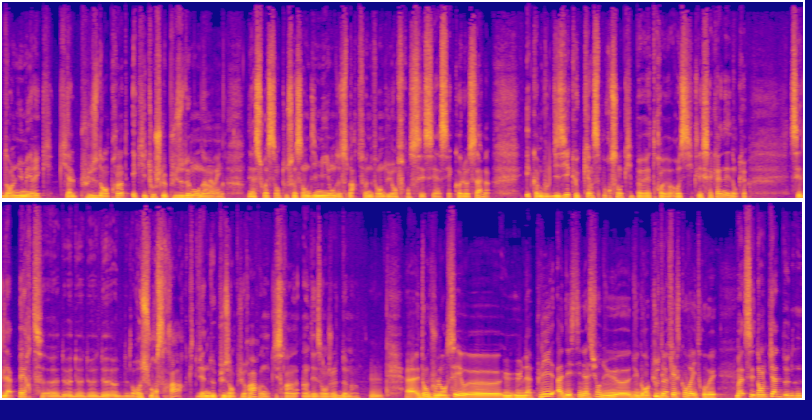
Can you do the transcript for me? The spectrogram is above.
dans le numérique qui a le plus d'empreintes et qui touche le plus de monde. Hein. Ah on est à 60 ou 70 millions de smartphones vendus en France, c'est assez colossal. Et comme vous le disiez, que 15% qui peuvent être recyclés chaque année. Donc c'est de la perte euh, de, ressources rares qui deviennent de plus en plus rares, donc qui sera un, des enjeux de demain. Hmm. Euh, donc vous lancez euh, une appli à destination du, grand public. Qu'est-ce qu'on va y trouver? Bah, C'est dans le cadre, de,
